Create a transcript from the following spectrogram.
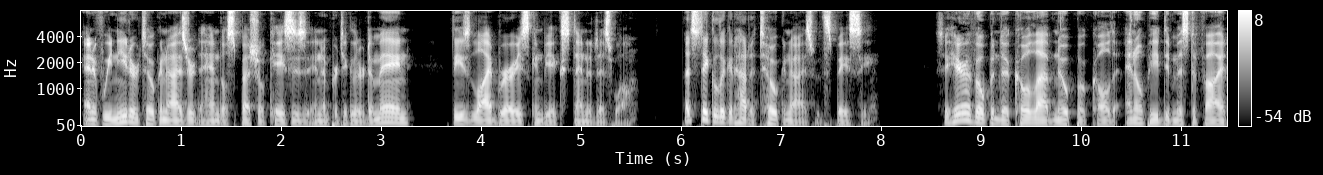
And if we need our tokenizer to handle special cases in a particular domain, these libraries can be extended as well. Let's take a look at how to tokenize with spaCy. So here I've opened a Colab notebook called NLP Demystified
